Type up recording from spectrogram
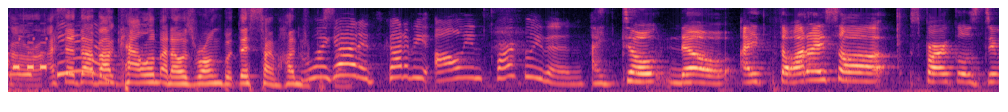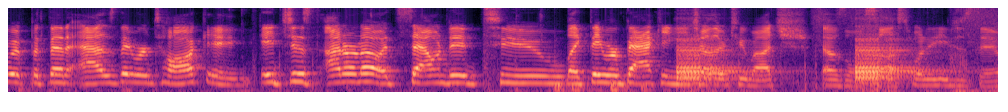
Kara. I said that about Callum and I was wrong, but this time 100%. Oh my god, it's gotta be Ollie and Sparkly then. I don't know. I thought I saw Sparkles do it, but then as they were talking, it just, I don't know, it sounded too, like they were backing each other too much. That was a little sus. What did he just do?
